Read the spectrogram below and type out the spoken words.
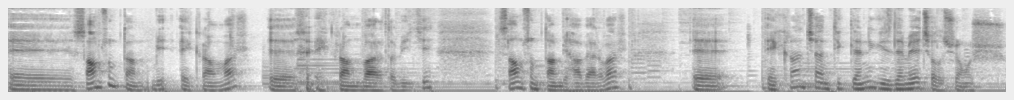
Ee, Samsung'dan bir ekran var. Ee, ekran var tabii ki. Samsung'dan bir haber var. Ee, ekran çentiklerini gizlemeye çalışıyormuş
